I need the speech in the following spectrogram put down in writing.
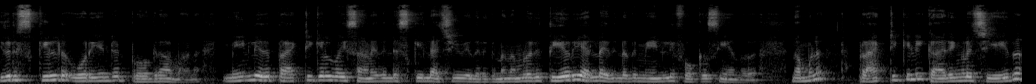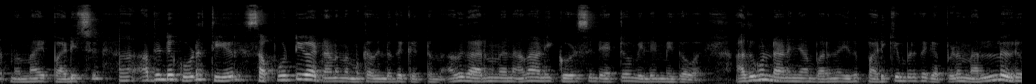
ഇതൊരു സ്കിൽഡ് ഓറിയന്റഡ് പ്രോഗ്രാമാണ് മെയിൻലി ഇത് പ്രാക്ടിക്കൽ വൈസ് ആണ് ഇതിന്റെ സ്കിൽ അച്ചീവ് ചെയ്തെടുക്കുന്നത്. നമ്മളൊരു തിയറി അല്ല ഇതിന്റെ അത് മെയിൻലി ഫോക്കസ് ചെയ്യുന്നത്. നമ്മൾ പ്രാക്ടിക്കലി കാര്യങ്ങൾ ചെയ്ത് നന്നായി പഠിച്ച് അതിന്റെ കൂടെ തിയറി സപ്പോർട്ടീവായിട്ടാണ് നമുക്ക് അതിന്റെ അത് കിട്ടുന്നത്. അത് കാരണം തന്നെ അതാണ് ഈ കോഴ്സിന്റെ ഏറ്റവും വലിയ മികവ്. അതുകൊണ്ടാണ് ഞാൻ പറഞ്ഞത് ഇത് പഠിക്കുമ്പോഴത്തേക്ക് എപ്പോഴും നല്ലൊരു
